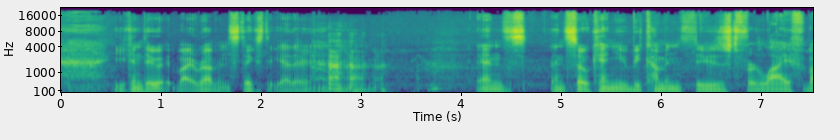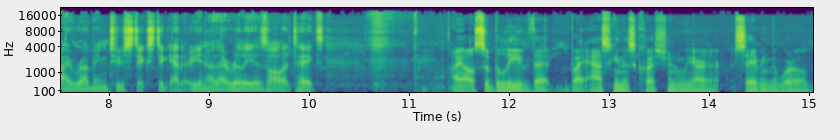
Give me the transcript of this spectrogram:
you can do it by rubbing sticks together you know? and and so can you become enthused for life by rubbing two sticks together you know that really is all it takes I also believe that by asking this question, we are saving the world.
